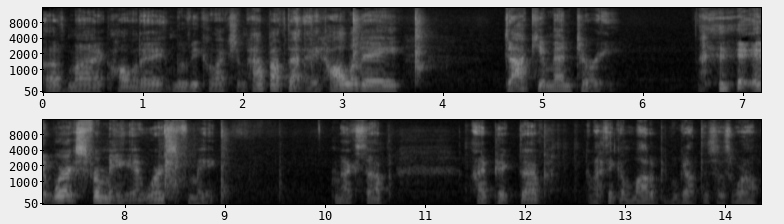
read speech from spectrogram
of my holiday movie collection. How about that? A holiday documentary. it works for me. It works for me. Next up, I picked up, and I think a lot of people got this as well.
